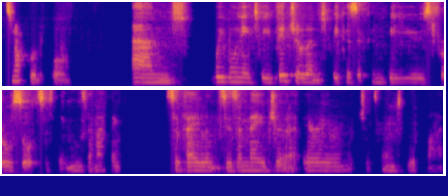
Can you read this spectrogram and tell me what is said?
it's not good for. And we will need to be vigilant because it can be used for all sorts of things. And I think surveillance is a major area in which it's going to be applied.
